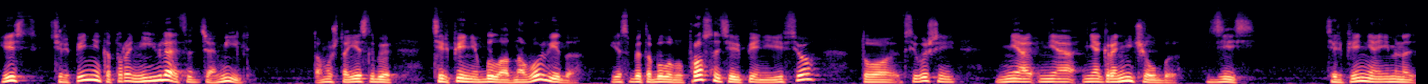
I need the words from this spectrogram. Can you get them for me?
Есть терпение, которое не является джамиль. Потому что если бы терпение было одного вида, если бы это было бы просто терпение и все, то Всевышний не, не, не ограничил бы здесь терпения именно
